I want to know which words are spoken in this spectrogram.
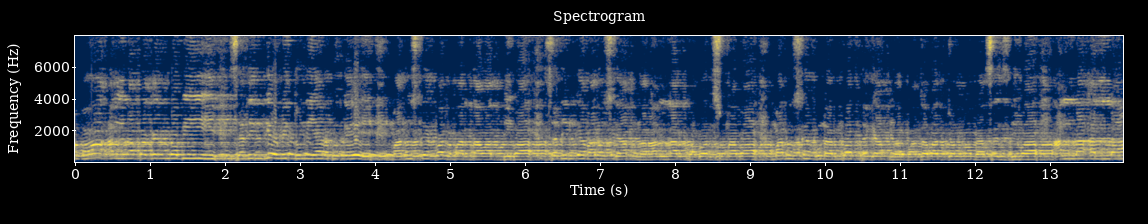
ওগো আল্লাহ পাকের নবী, সেদিনকে আমি দুনিয়ার বুকে মানুষকে কলমার দাওয়াত দিব। সেদিনকে মানুষকে আপনার আল্লাহর খবর শোনাবো। মানুষকে গুনার পথ থেকে আপনার বাঁচাবার জন্য মেসেজ দিব। আল্লাহ আল্লাহ,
